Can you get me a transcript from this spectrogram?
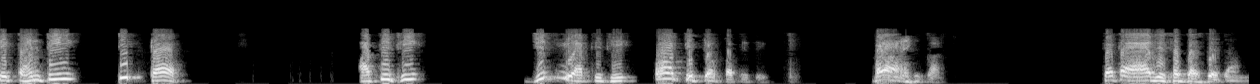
एक आंटी टिप टॉप आती थी जित भी आती थी और टिप टॉप आती थी। बड़ा अहंकार। कहता, आज ये सब दस देता हूँ।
